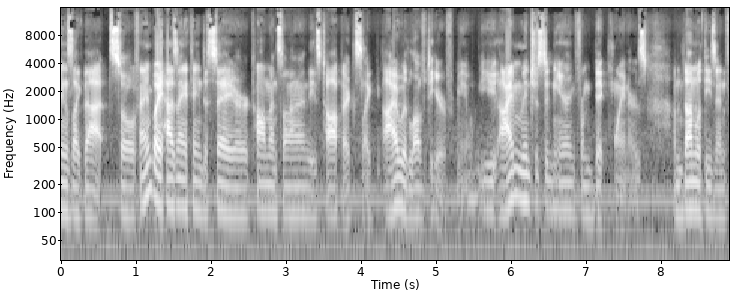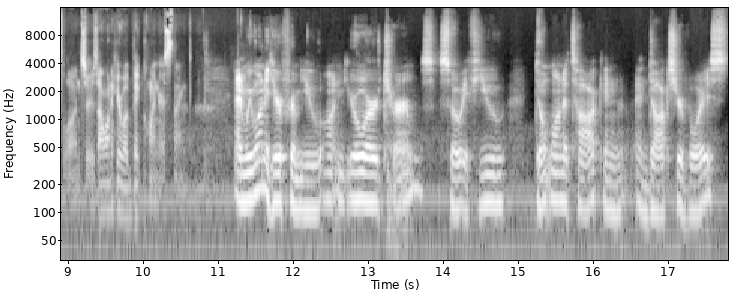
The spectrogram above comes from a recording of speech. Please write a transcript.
things like that. So if anybody has anything to say or comments on any of these topics, like I would love to hear from you. you I'm interested in hearing from Bitcoiners. I'm done with these influencers. I want to hear what Bitcoiners think. And we want to hear from you on your terms. So if you don't want to talk and, and dox your voice,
